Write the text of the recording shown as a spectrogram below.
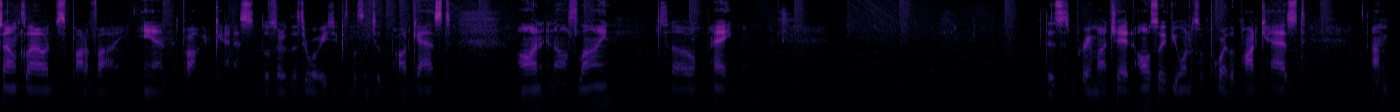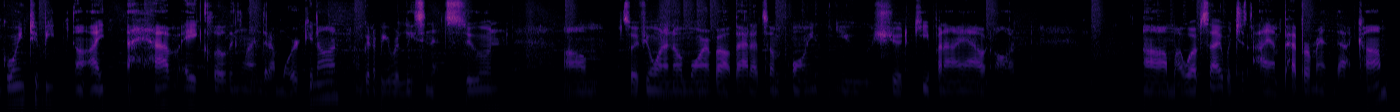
SoundCloud, Spotify, and Pocket Cast. Those are the three ways you can listen to the podcast on and offline. So hey, this is pretty much it. Also, if you want to support the podcast, I'm going to be. Uh, I, have a clothing line that I'm working on. I'm going to be releasing it soon. Um, so if you want to know more about that at some point, you should keep an eye out on uh, my website, which is iampeppermint.com.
